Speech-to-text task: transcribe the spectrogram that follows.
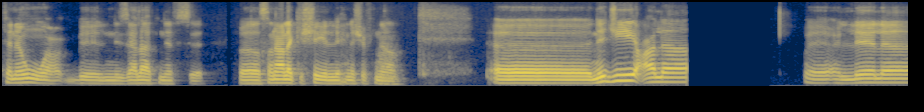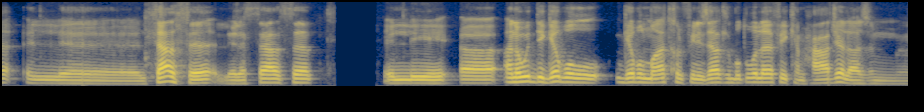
تنوع بالنزالات نفسه. فصنع لك الشيء اللي إحنا شفناه. أه نجي على الليلة الثالثة الليلة الثالثة اللي أه أنا ودي قبل قبل ما أدخل في نزالات البطولة في كم حاجة لازم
